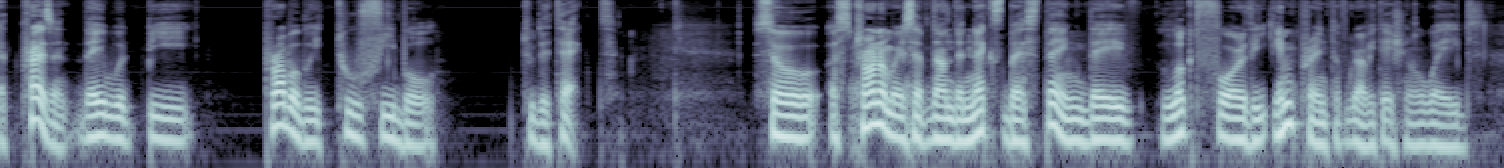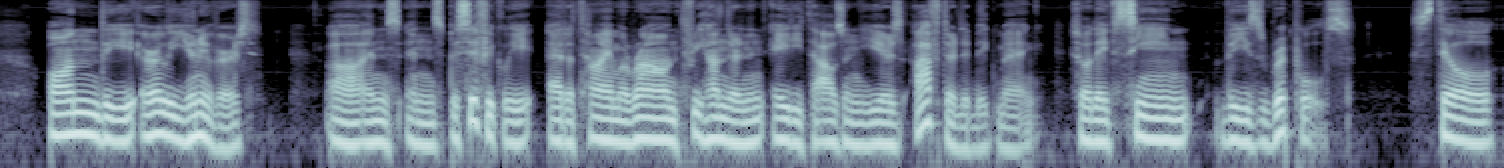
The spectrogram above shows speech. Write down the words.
at present, they would be probably too feeble to detect. So astronomers have done the next best thing. They've looked for the imprint of gravitational waves on the early universe, uh, and, and specifically at a time around 380,000 years after the Big Bang. So they've seen these ripples still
